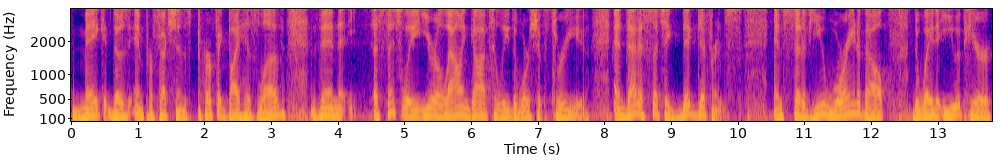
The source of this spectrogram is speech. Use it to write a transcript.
make those imperfections perfect by His love, then essentially you're allowing God to lead the worship through you. And that is such a big difference. Instead of you worrying about the way that you appear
